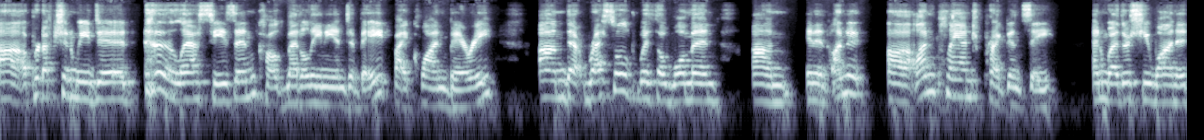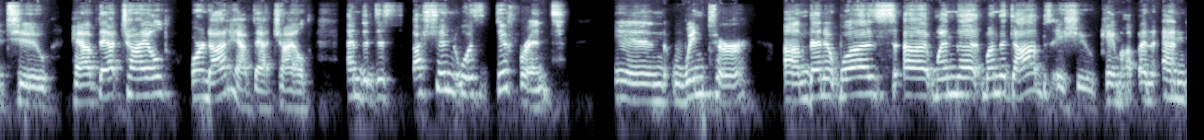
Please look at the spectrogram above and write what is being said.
uh, a production we did last season called Medellinian Debate by Quan Berry um, that wrestled with a woman um, in an un, uh, unplanned pregnancy and whether she wanted to have that child or not have that child. And the discussion was different in winter um, than it was uh, when the when the Dobbs issue came up, and and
